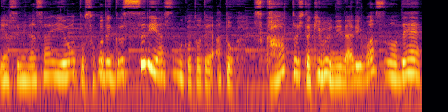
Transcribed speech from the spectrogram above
休みなさいよと、そこでぐっすり休むことで、あと、スカーッとした気分になりますので、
